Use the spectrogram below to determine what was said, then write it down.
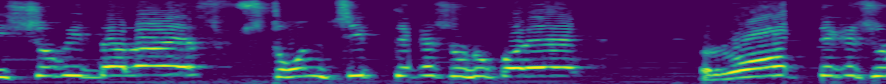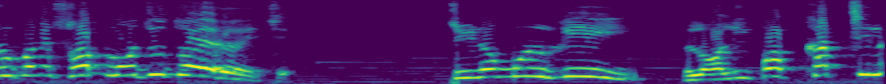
বিশ্ববিদ্যালয়ে স্টোন চিপ থেকে শুরু করে রড থেকে শুরু করে সব মজুত হয়ে রয়েছে। তৃণমূল কি ললিপপ খাচ্ছিল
